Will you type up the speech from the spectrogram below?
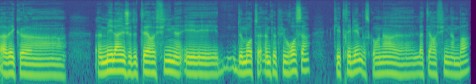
avec un, mélange de terre fine et de motte un peu plus grosse, qui est très bien parce qu'on a la terre fine en bas,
